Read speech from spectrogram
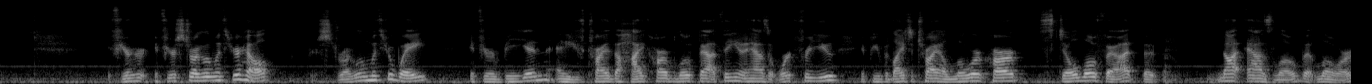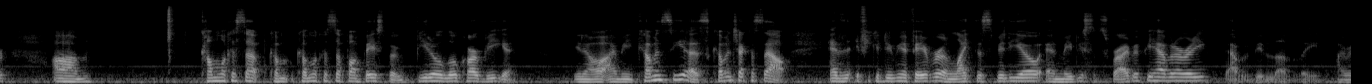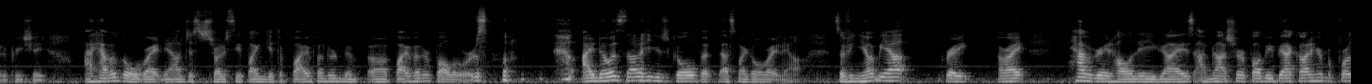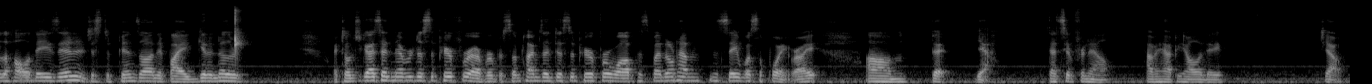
if you're if you're struggling with your health, if you're struggling with your weight, if you're vegan and you've tried the high carb, low fat thing and it hasn't worked for you, if you would like to try a lower carb, still low fat, but not as low, but lower, um, come look us up. Come come look us up on Facebook, Vito Low Carb Vegan. You know, I mean, come and see us. Come and check us out. And if you could do me a favor and like this video and maybe subscribe if you haven't already, that would be lovely. I would appreciate. It. I have a goal right now just to try to see if I can get to 500 uh, 500 followers. I know it's not a huge goal, but that's my goal right now. So if you can help me out, great. All right. Have a great holiday, you guys. I'm not sure if I'll be back on here before the holidays end. It just depends on if I get another. I told you guys I'd never disappear forever, but sometimes I disappear for a while because if I don't have to say, what's the point, right? Um, but yeah, that's it for now. Have a happy holiday. Ciao.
